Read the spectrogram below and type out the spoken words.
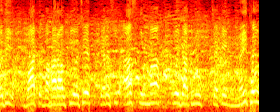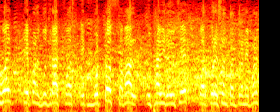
બધી વાત બહાર આવતી હોય છે. ત્યારે શું આ સ્કૂલમાં કોઈ જાતનું ચેકિંગ નહીં થયું હોય તે પણ ગુજરાત ફર્સ્ટ એક મોટો સવાલ ઉઠાવી રહ્યું છે. કોર્પોરેશન તંત્રને પણ.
